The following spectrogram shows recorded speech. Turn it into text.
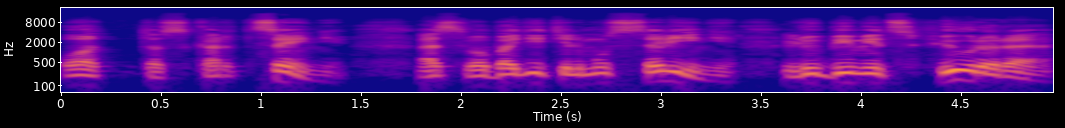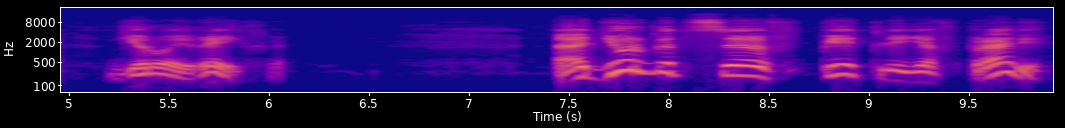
Отто Скорцени, освободитель Муссолини, любимец фюрера, герой Рейха. А дергаться в петле я вправе?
